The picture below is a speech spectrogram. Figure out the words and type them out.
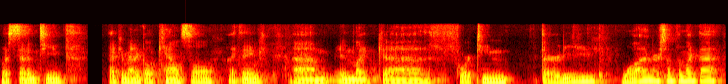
what seventeenth ecumenical council, I think, um, in like uh, fourteen thirty one or something like that.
